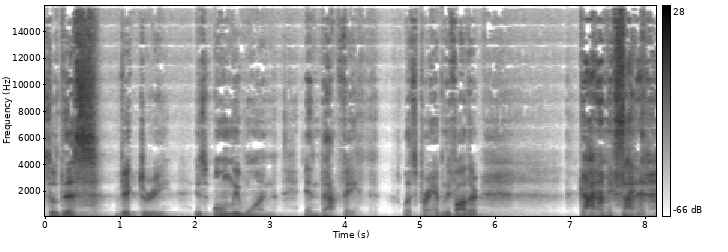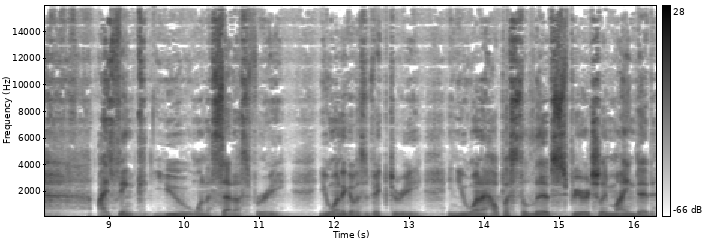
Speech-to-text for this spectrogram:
So this victory is only won in that faith. Let's pray. Heavenly Father, God, I'm excited. I think you want to set us free. You want to give us victory, and you want to help us to live spiritually minded,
